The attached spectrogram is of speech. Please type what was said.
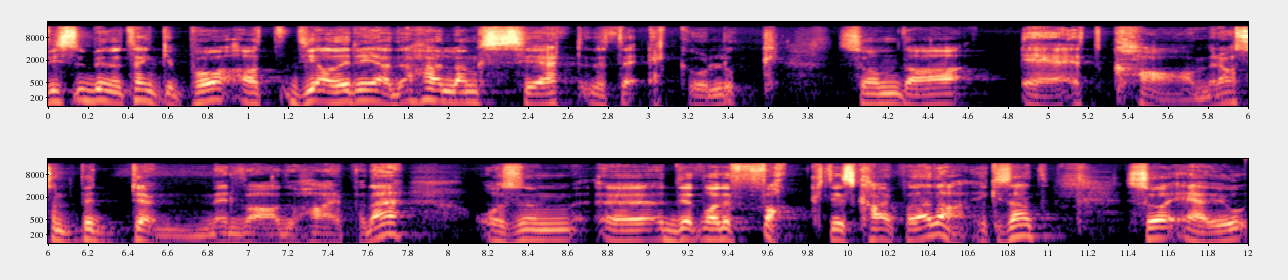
hvis du begynner å tenke på at de allerede har lansert dette Echolook, som da er et kamera som bedømmer hva du har på deg, og som, uh, det, hva du faktisk har på deg, da, ikke sant? så er det jo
